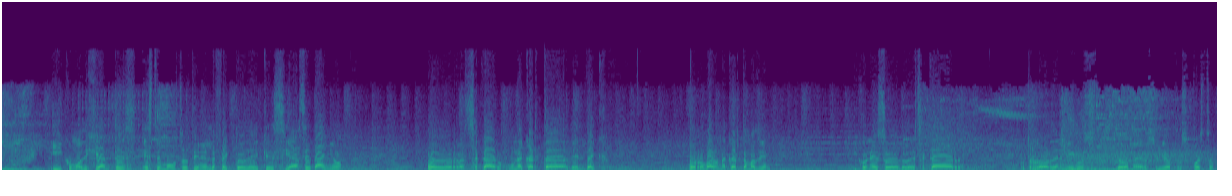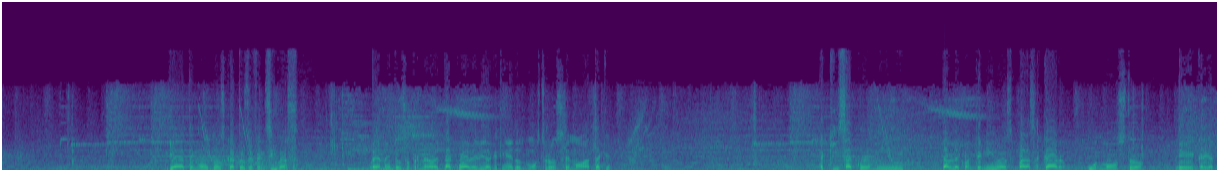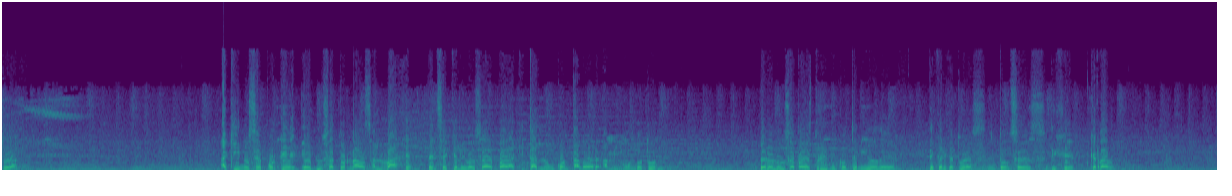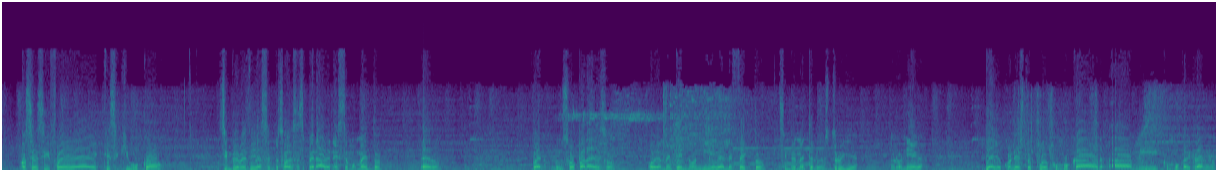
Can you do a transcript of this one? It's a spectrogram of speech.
Y como dije antes, este monstruo tiene el efecto de que si hace daño, puedo sacar una carta del deck. Puedo robar una carta más bien. Y con eso logré sacar controlador de enemigos. Luego me destruyó, por supuesto. Y ahora tengo dos cartas defensivas. Obviamente uso primero de Taqua debido a que tiene dos monstruos en modo ataque. Aquí saco mi tabla de contenidos para sacar un monstruo de caricatura Aquí no sé por qué él usa Tornado Salvaje. Pensé que lo iba a usar para quitarle un contador a mi Mundo Toon. Pero lo usa para destruir mi contenido de, caricaturas. Entonces dije, qué raro. No sé si fue que se equivocó. Simplemente ya se empezó a desesperar en este momento. Pero bueno, lo usó para eso. Obviamente no niega el efecto, simplemente lo destruye, no lo niega. Ya yo con esto puedo convocar a mi convocar cráneo.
